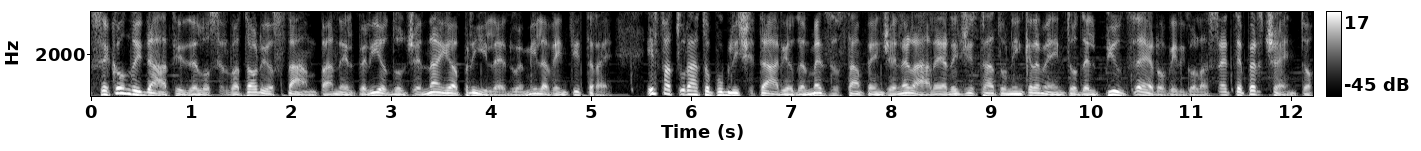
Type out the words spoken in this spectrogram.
Secondo i dati dell'Osservatorio Stampa, nel periodo gennaio-aprile 2023, il fatturato pubblicitario del mezzo stampa in generale ha registrato un incremento del più 0,7%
